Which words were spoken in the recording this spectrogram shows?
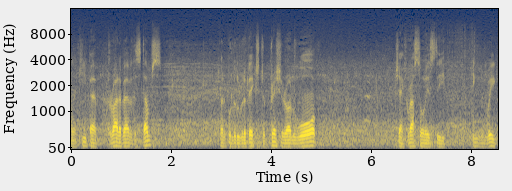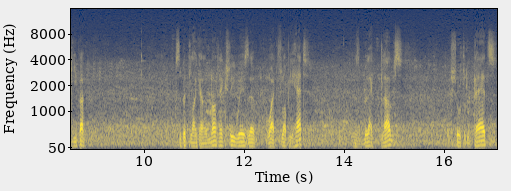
The keeper right up over the stumps. Trying to put a little bit of extra pressure on Waugh. Jack Russell is the England wicketkeeper. Looks a bit like a not actually. Wears a white floppy hat. Has black gloves. Short little pads.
